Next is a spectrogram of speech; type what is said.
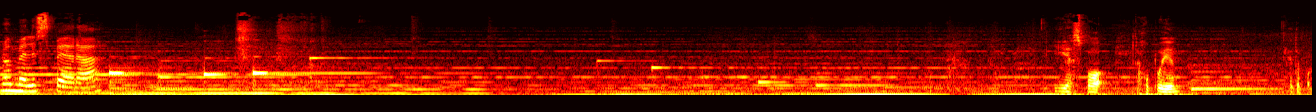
Romel Espera? Yes po. Ako po yun. Ito po.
